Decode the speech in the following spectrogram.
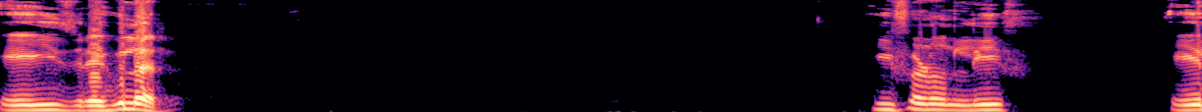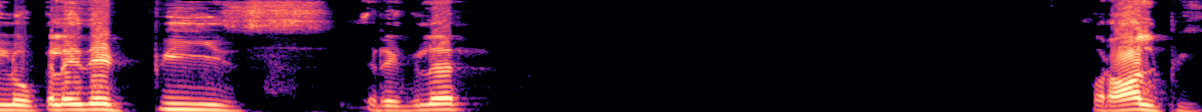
A is regular if and only if A localized P is regular for all P.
